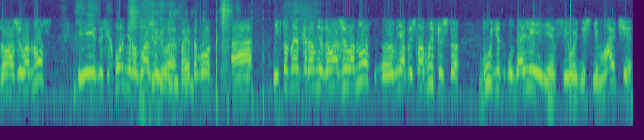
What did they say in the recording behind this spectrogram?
заложила нос и до сих пор не разложила. Поэтому а, и в тот момент, когда у меня заложила нос, э, у меня пришла мысль, что будет удаление в сегодняшнем матче,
